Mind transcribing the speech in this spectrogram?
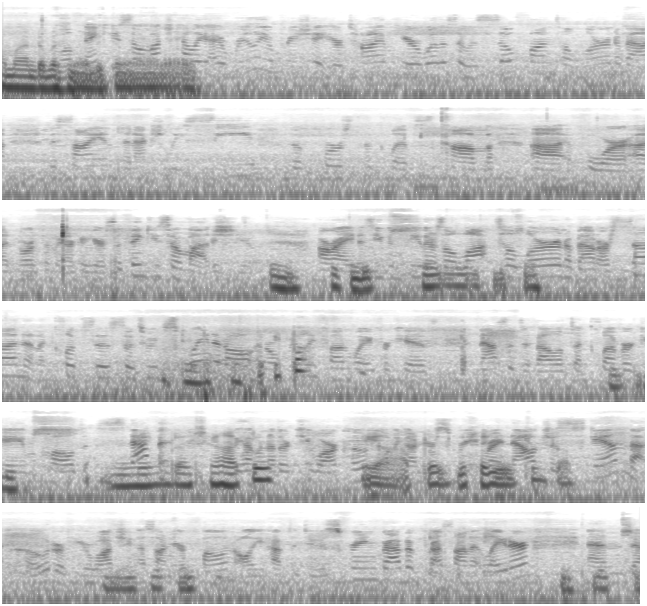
lumalabas Well, na thank ulit you yung so ano much, ko. Kelly. I really appreciate your time here with us. It was so fun to learn about the science and actually see the first eclipse come uh, for uh, North America here. So thank you so much. Mm, All right, as you can eclipse, see, there's a ano, lot to eclipse. learn about our sun. So to explain it all in a really fun way for kids, NASA developed a clever game called Snap It. We have another QR code coming on your screen right now. Just scan that code, or if you're watching us on your phone, all you have to do is screen grab it, press on it later, and uh,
